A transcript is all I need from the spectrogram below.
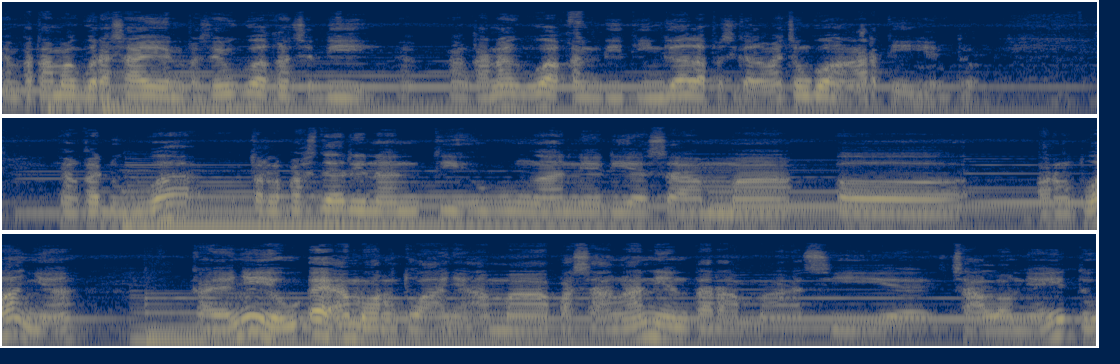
Yang pertama gue rasain pasti gue akan sedih. Karena gue akan ditinggal apa segala macam gue gak ngerti gitu. Yang kedua terlepas dari nanti hubungannya dia sama eh, orang tuanya kayaknya ya eh sama orang tuanya sama pasangannya ntar sama si eh, calonnya itu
